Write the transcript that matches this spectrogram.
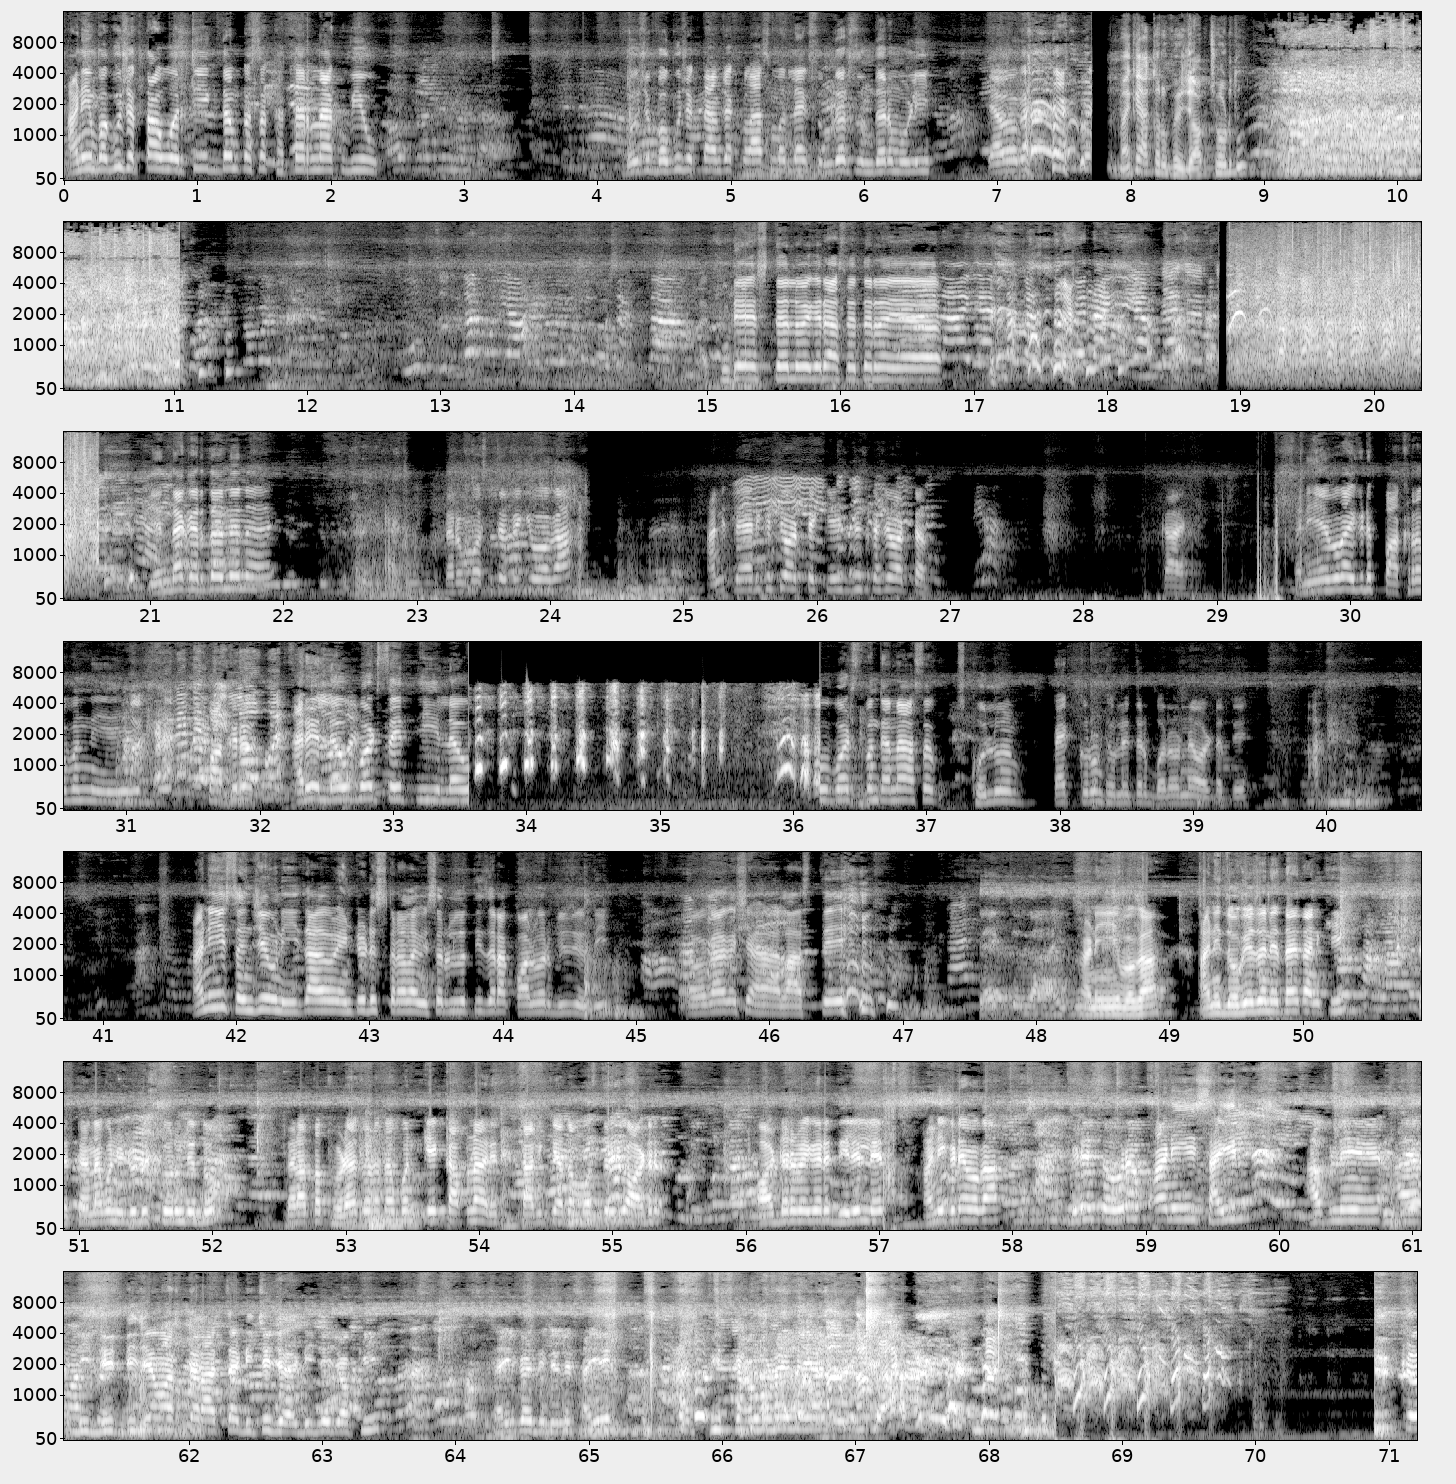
आणि बघू शकता वरती एकदम कसं खतरनाक व्ह्यू बघू शकता आमच्या क्लासमधल्या एक सुंदर सुंदर मुली. त्या बघा मैं क्या करूं फिर जॉब छोड़ दूं? कुठे स्टल वगैरे असलं तर यंदा करता येणार ना. तर मस्तपैकी बघा. आणि तयारी कशी वाटते? केक बीस कसे वाटतात? काय? आणि हे बघा इकडे पाखरा पण पाखर अरे लव बर्ड्स आहेत ही लव बर्ड्स पण त्यांना असं खोलून पॅक करून ठेवले तर बरं नाही वाटत ते. आणि संजीवनी हिचा इंट्रोड्यूस करायला विसरलो ती जरा कॉलवर बिझी होती. बघा कशी हा लाजते आणि बघा आणि दोघे जण येत आहेत आणखी. तर त्यांना पण इंट्रोड्यूस करून देतो. तर आता थोड्याच वेळात आपण केक कापणार आहेत कारण की आता मस्त ऑर्डर ऑर्डर वगैरे दिलेले आहेत. आणि इकडे बघा इकडे सौरभ आणि साहिल आपले डीजे डीजे मास्टर आजचा डीजे डीजे जॉकी. साहिलकडे दिलेले साहिल. काम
